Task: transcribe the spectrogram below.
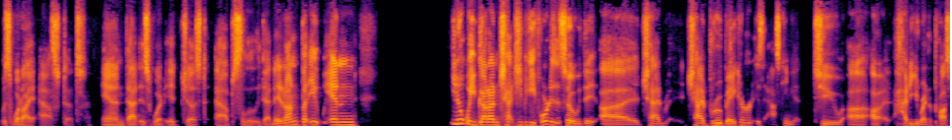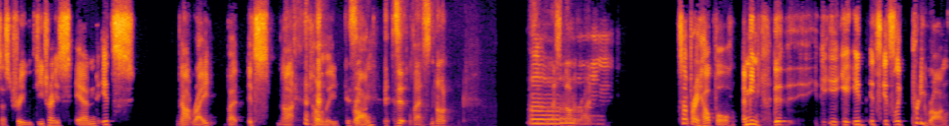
was what i asked it. And that is what it just absolutely detonated on. But it and you know what you've got on chat gpt 4 is so the uh chad Chad Brubaker is asking it to uh, uh, how do you write a process tree with dtrace, and it's not right, but it's not totally is wrong. It, is it less not? Is it less not right? it's not very helpful. I mean, the, it, it, it's it's like pretty wrong.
